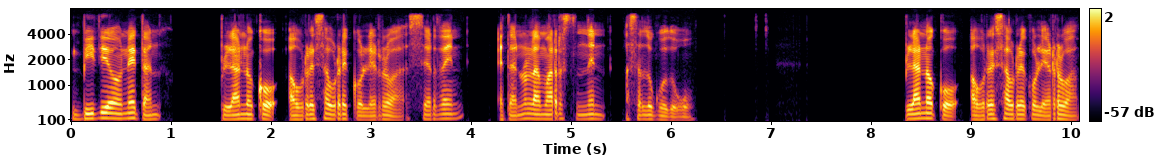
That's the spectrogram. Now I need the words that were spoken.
Bideo honetan, planoko aurrez aurreko lerroa zer den eta nola marrazten den azalduko dugu. Planoko aurrez aurreko lerroa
